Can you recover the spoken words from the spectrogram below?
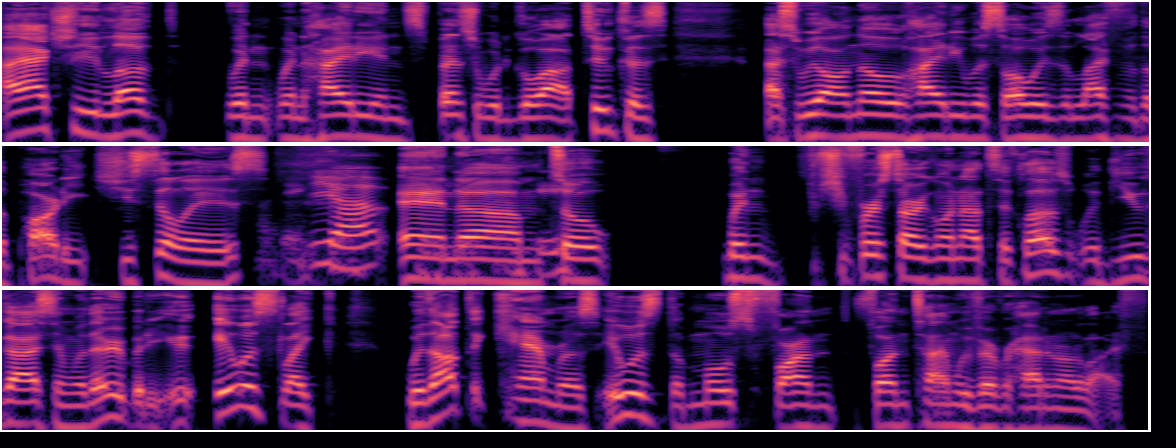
I actually loved when when Heidi and Spencer would go out too, because as we all know, Heidi was always the life of the party. She still is. Yeah. And um, so when she first started going out to the clubs with you guys and with everybody, it, it was like without the cameras, it was the most fun fun time we've ever had in our life.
